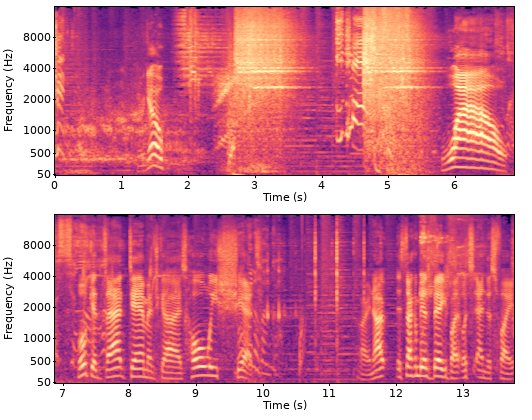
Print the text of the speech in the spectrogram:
Here we go. Wow. Look at that damage, guys. Holy shit. Alright, now it's not gonna be as big, but let's end this fight.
